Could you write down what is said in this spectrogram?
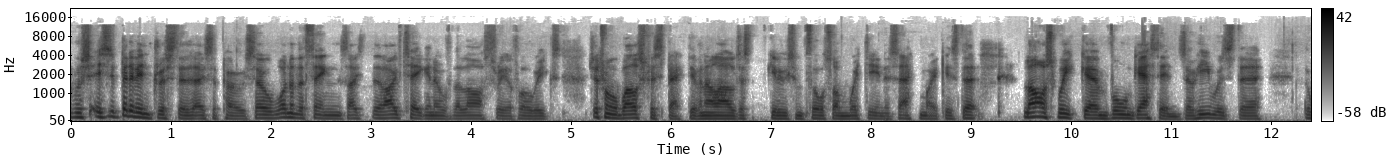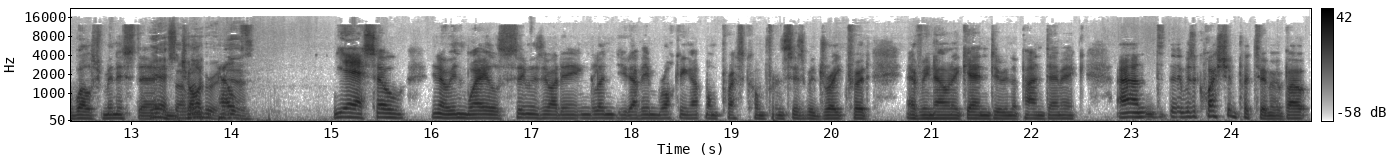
which is a bit of interest, I suppose. So one of the things I, that I've taken over the last three or four weeks, just from a Welsh perspective, and I'll, I'll just give you some thoughts on Whitty in a second, Mike, is that last week um, Vaughan Gething, so he was the the Welsh minister yes, in charge of health. Yeah yeah, so you know, in Wales, similar to had in England, you'd have him rocking up on press conferences with Drakeford every now and again during the pandemic. And there was a question put to him about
